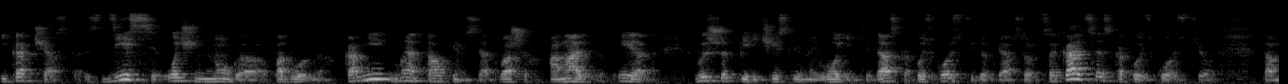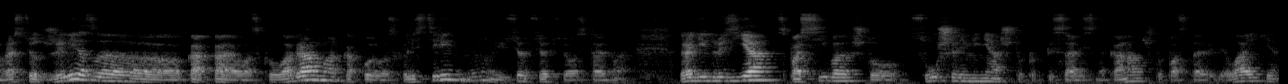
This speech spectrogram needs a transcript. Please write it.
и как часто. Здесь очень много подводных камней, мы отталкиваемся от ваших анализов и от вышеперечисленной логики, да, с какой скоростью идет реабсорбция кальция, с какой скоростью там растет железо, какая у вас килограмма, какой у вас холестерин, ну и все-все-все остальное. Дорогие друзья, спасибо, что слушали меня, что подписались на канал, что поставили лайки.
